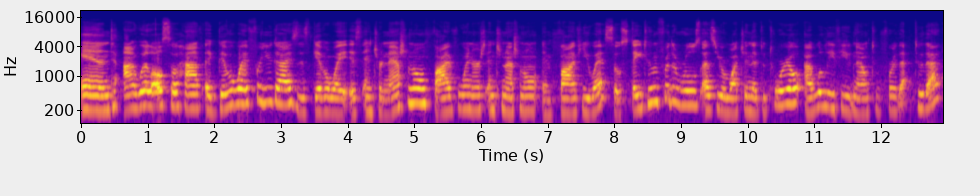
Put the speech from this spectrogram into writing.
And I will also have a giveaway for you guys. This giveaway is international, five winners international and five US. So stay tuned for the rules as you're watching the tutorial. I will leave you now to for that to that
